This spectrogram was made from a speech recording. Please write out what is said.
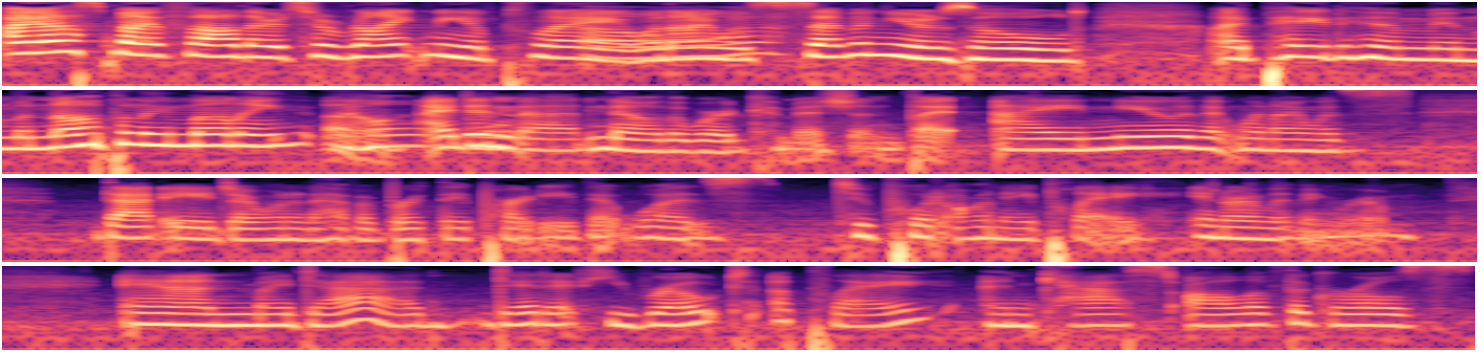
I asked my father to write me a play when I was Oh. seven years old. I paid him in Monopoly money. No, Oh I didn't know the word commission, but I knew that when I was that age, I wanted to have a birthday party that was to put on a play in our living room. And my dad did it. He wrote a play and cast all of the girls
